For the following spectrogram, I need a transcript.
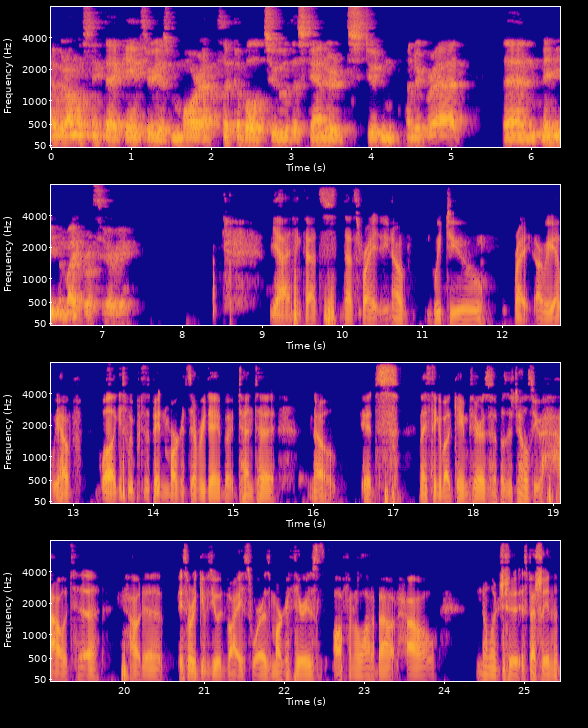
I would almost think that game theory is more applicable to the standard student undergrad than maybe even micro theory. Yeah, I think that's that's right. You know, we do right. Are we we have well, I guess we participate in markets every day, but tend to, you know, it's nice thing about game theory is I suppose it tells you how to how to it sort of gives you advice, whereas market theory is often a lot about how no one should, especially in the,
